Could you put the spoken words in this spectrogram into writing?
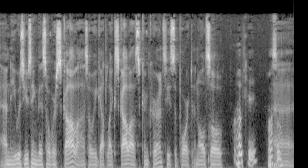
and he was using this over Scala, so he got like Scala's concurrency support and also okay, awesome. Uh,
